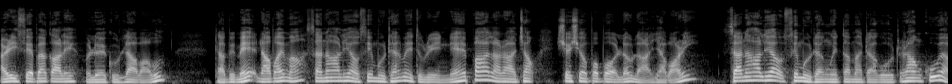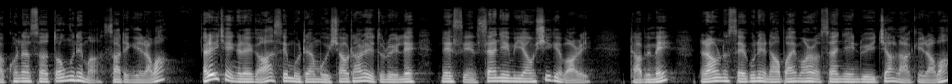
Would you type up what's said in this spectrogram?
အဲဒီ၁၀ပတ်ကလည်းမလွယ်ကူလှပါဘူးဒါပေမဲ့နောက်ပိုင်းမှာဆန္ဒလျောက်စစ်မှုထမ်းမဲ့သူတွေနေပါလာတာကြောင့်ရှော့ရှော့ပေါ့ပေါ့လှုပ်လာရပါတယ်ဆန္ဒလျောက်စစ်မှုထမ်းဝင်တတ်မှတ်တာကို1983ခုနှစ်မှာစတင်ခဲ့တာပါ အဲ့ဒီအချိန်ကလေးကစစ်မှုထမ်းမှုရှောက်ထားတဲ့သူတွေလည်းနေ့စဉ်စံချိန်မီအောင်ရှိခဲ့ပါတယ်ဒါပေမဲ့2020ခုနှစ်နောက်ပိုင်းမှာတော့စံချိန်တွေကျလာခဲ့တာပါ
